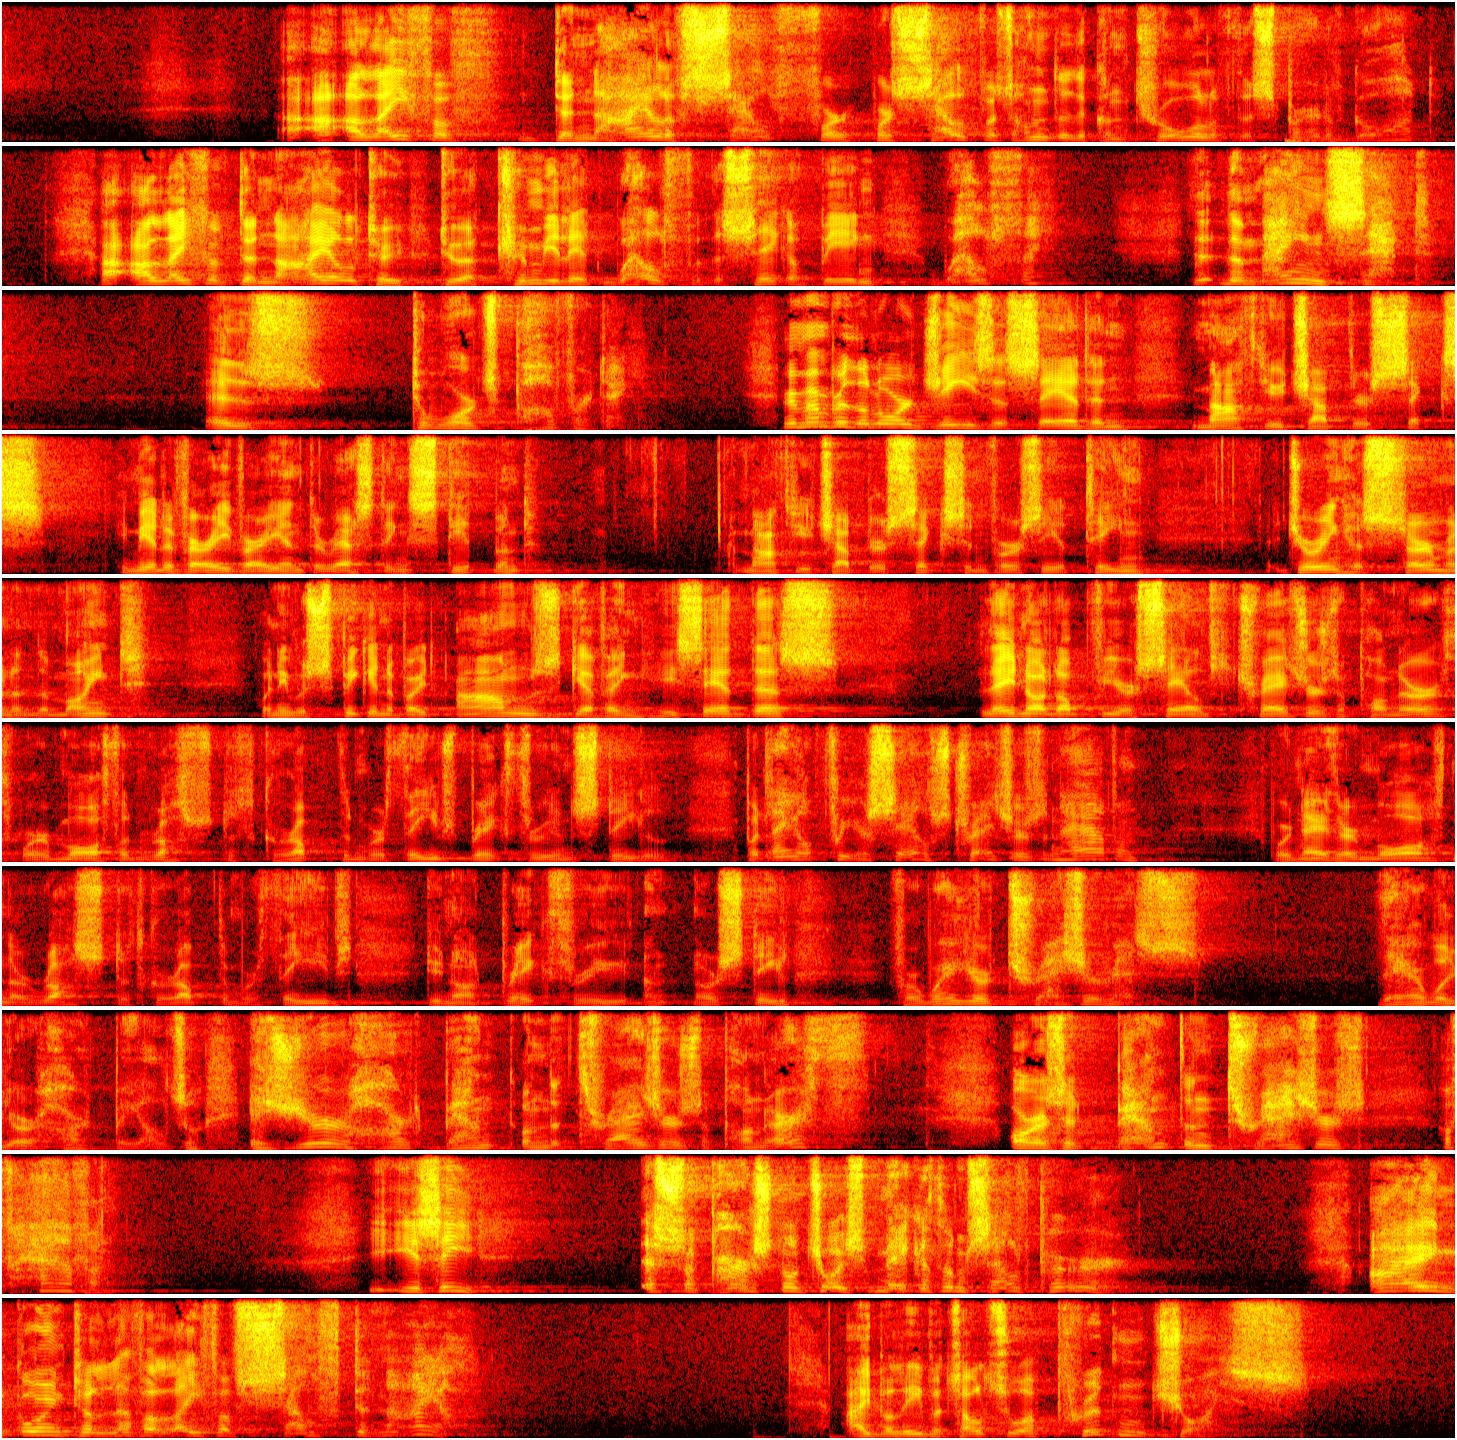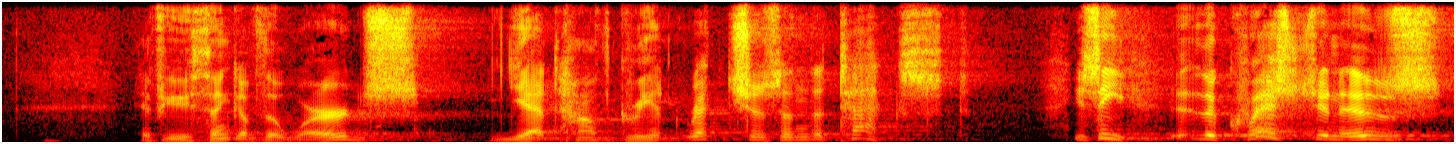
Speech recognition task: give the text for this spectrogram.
A, life of denial of self, where, where self is under the control of the Spirit of God. A, life of denial to, to accumulate wealth for the sake of being wealthy. The, the mindset is towards poverty. Remember, the Lord Jesus said in Matthew chapter 6, he made a very, very interesting statement. Matthew chapter 6 and verse 18. During his Sermon on the Mount, when he was speaking about almsgiving, he said this Lay not up for yourselves treasures upon earth where moth and rust doth corrupt and where thieves break through and steal, but lay up for yourselves treasures in heaven where neither moth nor rust doth corrupt and where thieves do not break through and, nor steal. For where your treasure is, there will your heart be also. Is your heart bent on the treasures upon earth? Or is it bent on treasures of heaven? You see, this is a personal choice, maketh himself poor. I'm going to live a life of self denial. I believe it's also a prudent choice. If you think of the words, yet hath great riches in the text. You see, the question is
